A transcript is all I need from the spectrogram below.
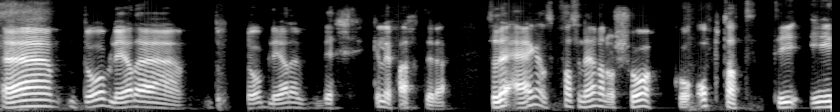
Eh, da, blir det, da blir det virkelig fart i det. Så det er ganske fascinerende å se hvor opptatt de i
